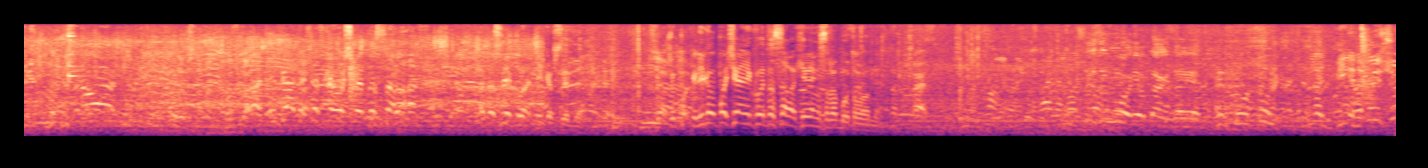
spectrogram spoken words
разбежались. Ребята, сейчас, короче, это самое. Это с векладников всегда. Чтобы Легал по чайнику это самое херня не сработало. бы. Ты зимой вот так за это. Ну еще.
